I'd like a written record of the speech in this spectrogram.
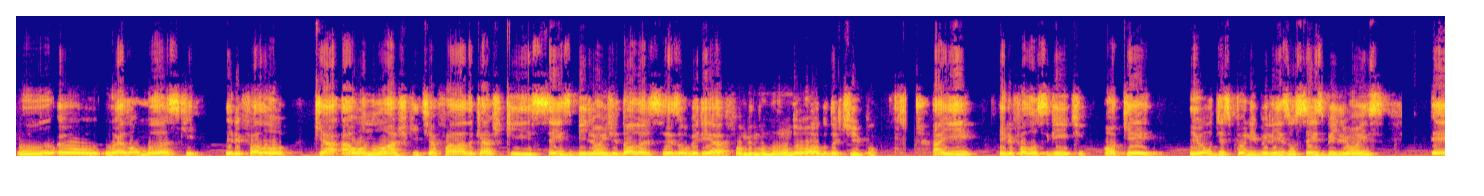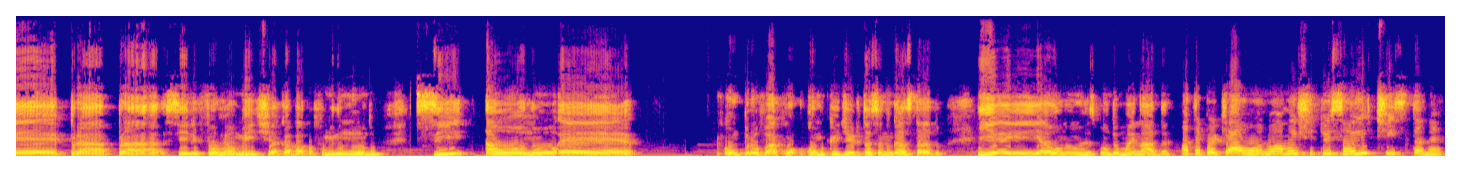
o, o, o Elon Musk, ele falou que a, a ONU acho que tinha falado que acho que 6 bilhões de dólares resolveria a fome no mundo ou algo do tipo. Aí ele falou o seguinte: ok, eu disponibilizo 6 bilhões é, pra, se ele for realmente acabar com a fome no mundo, se a ONU é, comprovar co- como que o dinheiro está sendo gastado. E aí a ONU não respondeu mais nada. Até porque a ONU é uma instituição elitista, né?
